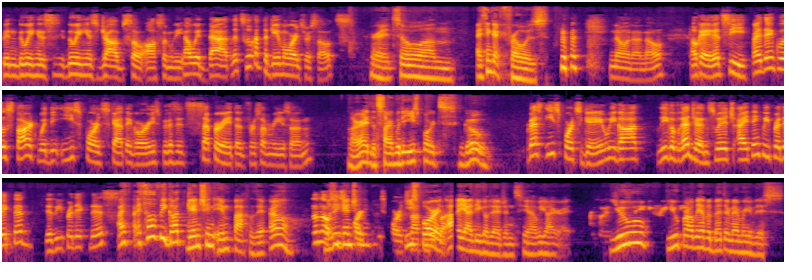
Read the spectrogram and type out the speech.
Been doing his doing his job so awesomely. Now with that, let's look at the Game Awards results. Right. So, um, I think I froze. No, no, no. Okay, let's see. I think we'll start with the esports categories because it's separated for some reason. All right. Let's start with the esports. Go. Best esports game, we got League of Legends, which I think we predicted. Did we predict this? I I thought we got Genshin Impact there. Oh, no, no, was it esports. Genshin? Esports. not Ah, yeah, League of Legends. Yeah, we got it right. You you probably have a better memory of this.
